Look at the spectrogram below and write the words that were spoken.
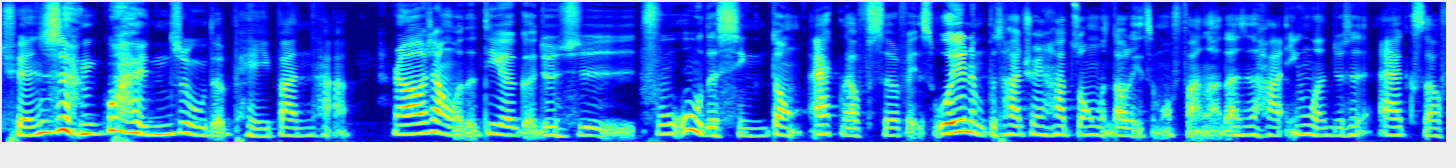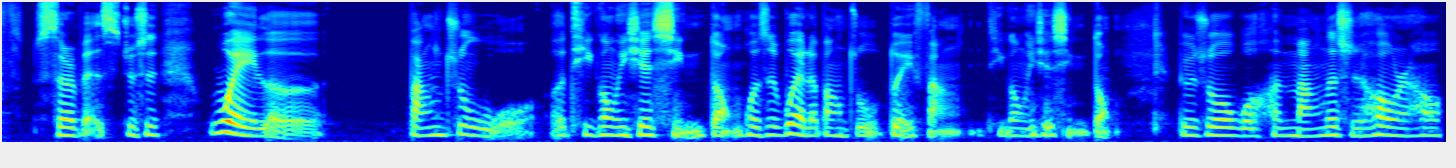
全神贯注的陪伴他。然后像我的第二个就是服务的行动 （act of service），我有点不太确定它中文到底怎么翻了，但是它英文就是 act of service，就是为了帮助我而提供一些行动，或是为了帮助对方提供一些行动。比如说我很忙的时候，然后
